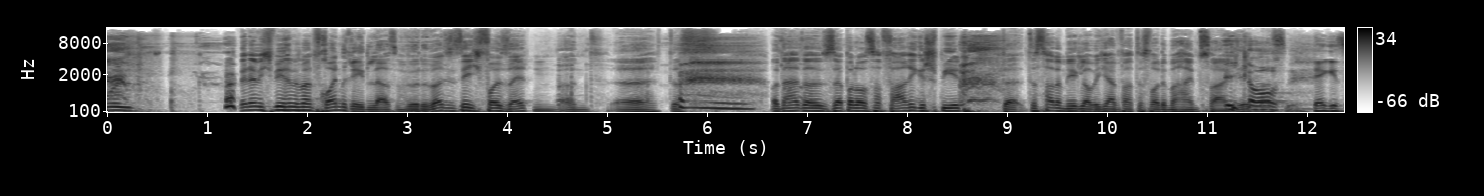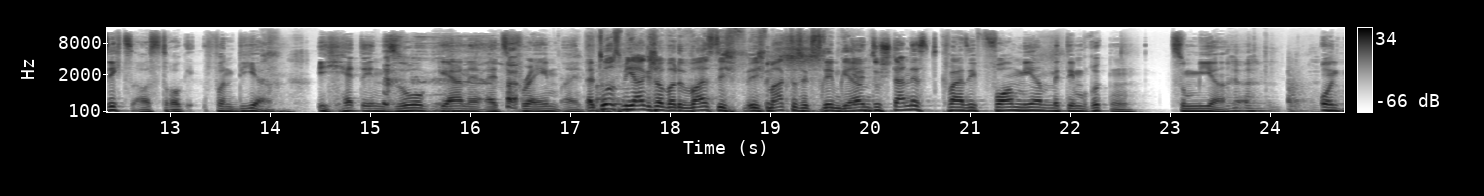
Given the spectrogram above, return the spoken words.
cool, wenn er mich mit meinen Freunden reden lassen würde. Das sehe ich voll selten. Und, äh, das, und dann hat er Seppalo Safari gespielt. Da, das hat er mir, glaube ich, einfach, das wollte er mir heimzahlen. Ich glaube. Der Gesichtsausdruck von dir. Ich hätte ihn so gerne als Frame einfach. Ja, du hast mich angeschaut, weil du weißt, ich, ich mag das extrem Ja, gern. du standest quasi vor mir mit dem Rücken zu mir. Und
